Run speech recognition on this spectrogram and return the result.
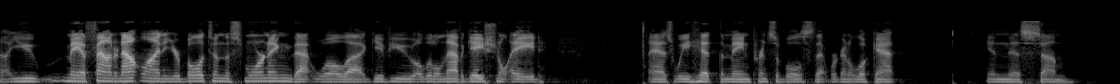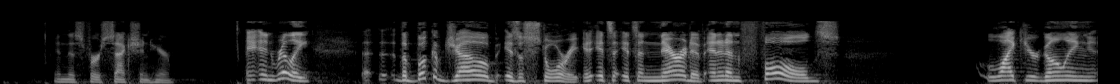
Uh, you may have found an outline in your bulletin this morning that will uh, give you a little navigational aid as we hit the main principles that we're going to look at in this um, in this first section here. And really, uh, the book of Job is a story. It's a, it's a narrative, and it unfolds like you're going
